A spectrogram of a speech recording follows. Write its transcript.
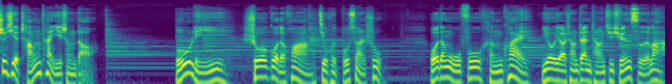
士燮长叹一声道：“无礼，说过的话就会不算数。我等武夫很快又要上战场去寻死了。”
